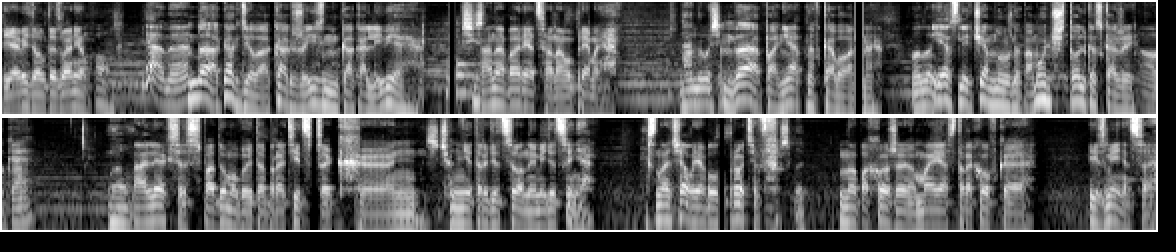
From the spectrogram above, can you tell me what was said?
Привет, я видел, ты звонил. Да, как дела? Как жизнь? Как Оливия? Она борец, она упрямая. Да, понятно, в кого она. Если чем нужно помочь, только скажи. Алексис подумывает обратиться к э, нетрадиционной медицине. Сначала я был против, но, похоже, моя страховка изменится.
